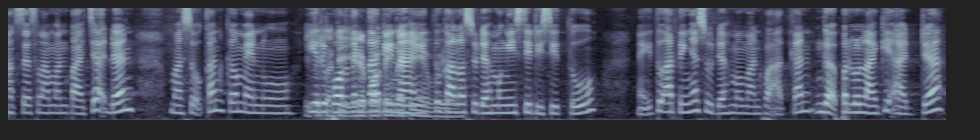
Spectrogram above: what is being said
akses laman pajak dan masukkan ke menu tadi, e-reporting tadi. e-reporting Nah tadi ya, itu Bu, ya? kalau sudah mengisi di situ, nah itu artinya sudah memanfaatkan, nggak perlu lagi ada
